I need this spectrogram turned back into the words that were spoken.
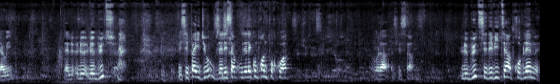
Ben oui. Le, but, mais c'est pas idiot, vous allez, vous allez comprendre pourquoi. Voilà, c'est ça. Le but, c'est d'éviter un problème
